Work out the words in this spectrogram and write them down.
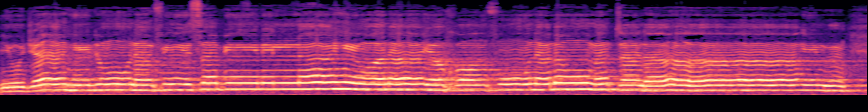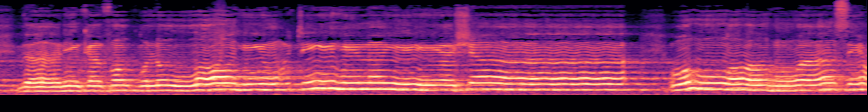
يجاهدون في سبيل الله ولا يخافون لومة لائم. ذلك فضل الله يؤتيه من يشاء. والله واسع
